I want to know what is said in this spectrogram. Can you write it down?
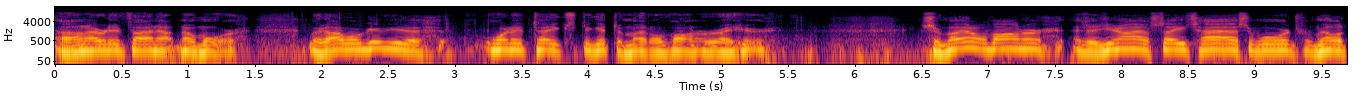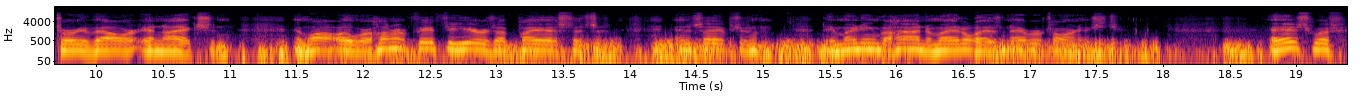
I never did find out no more. But I will give you the, what it takes to get the Medal of Honor right here. So Medal of Honor is the United States highest award for military valor in action. And while over 150 years have passed since its inception, the meaning behind the medal has never tarnished. Etched with,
